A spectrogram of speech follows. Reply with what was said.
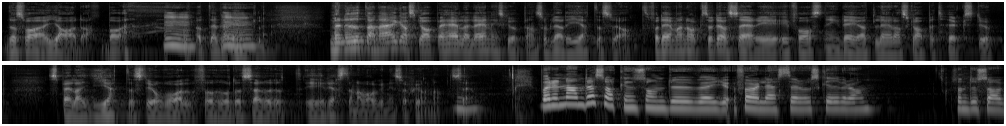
då svarar jag ja då, bara. Mm. att det blir mm. enklare. Men utan ägarskap i hela ledningsgruppen så blir det jättesvårt. För det man också då ser i, i forskning det är ju att ledarskapet högst upp spelar jättestor roll för hur det ser ut i resten av organisationen. Mm. Vad är den andra saken som du eh, föreläser och skriver om? Som du sa,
